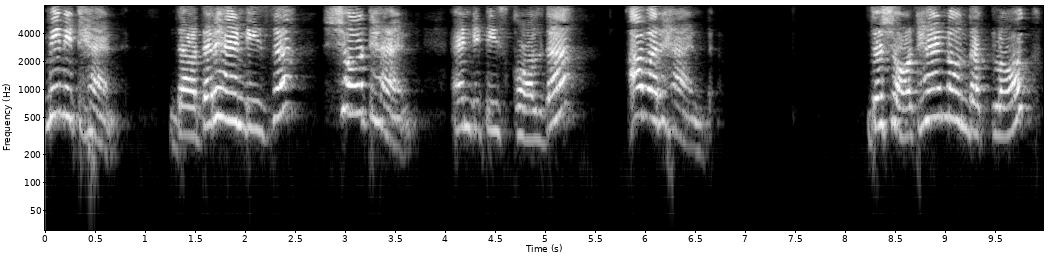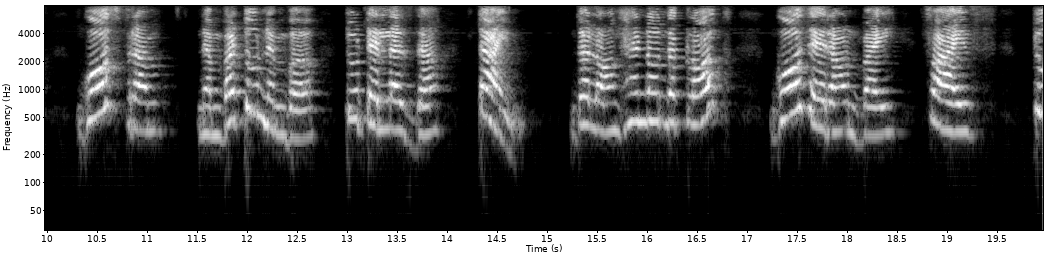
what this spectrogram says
minute hand. The other hand is the short hand and it is called the hour hand. The short hand on the clock goes from number to number to tell us the time. The long hand on the clock goes around by fives to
